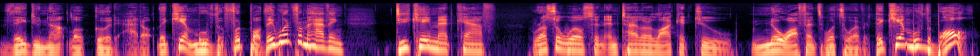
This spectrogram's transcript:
They do not look good at all. They can't move the football. They went from having DK Metcalf, Russell Wilson, and Tyler Lockett to no offense whatsoever. They can't move the ball.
